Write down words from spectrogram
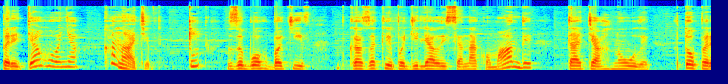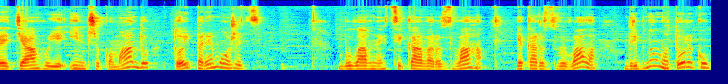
перетягування канатів. Тут з обох боків козаки поділялися на команди та тягнули. Хто перетягує іншу команду, той переможець. Була в них цікава розвага, яка розвивала дрібну моторику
